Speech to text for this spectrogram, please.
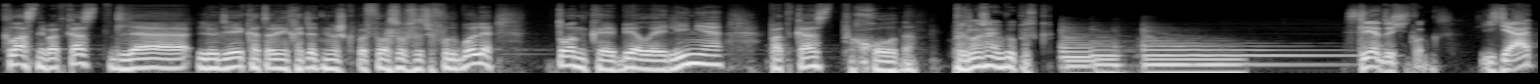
классный подкаст для людей, которые хотят немножко пофилософствовать о футболе. Тонкая белая линия, подкаст «Холода». Продолжаем выпуск. Следующий пункт. Я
